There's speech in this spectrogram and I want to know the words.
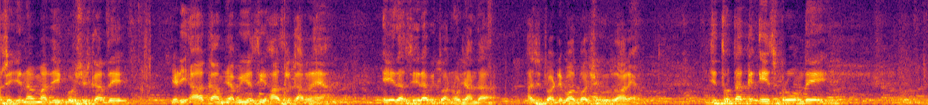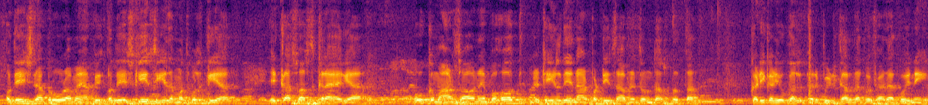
ਅਸੀਂ ਜਿੰਨਾ ਮਰਜ਼ੀ ਕੋਸ਼ਿਸ਼ ਕਰਦੇ, ਜਿਹੜੀ ਆਹ ਕਾਮਯਾਬੀ ਅਸੀਂ ਹਾਸਲ ਕਰ ਰਹੇ ਹਾਂ ਇਹਦਾ ਸਿਹਰਾ ਵੀ ਤੁਹਾਨੂੰ ਜਾਂਦਾ। ਅਸੀਂ ਤੁਹਾਡੇ ਬਹੁਤ ਬਹੁਤ ਸ਼ੁਕਰਗੁਜ਼ਾਰ ਹਾਂ। ਜਿੱਥੋਂ ਤੱਕ ਇਸ ਪ੍ਰੋਗਰਾਮ ਦੇ ਉਦੇਸ਼ ਦਾ ਪ੍ਰੋਗਰਾਮ ਹੈ, ਵੀ ਉਦੇਸ਼ ਕੀ ਸੀ, ਇਹਦਾ ਮਤਲਬ ਕੀ ਆ, ਇਹ ਕਸ ਕਰਾਇਆ ਗਿਆ। ਉਹ ਕਮਾਨ ਸਾਹਿਬ ਨੇ ਬਹੁਤ ਡਿਟੇਲ ਦੇ ਨਾਲ ਪੱਟੀ ਸਾਹਿਬ ਨੇ ਤੁਹਾਨੂੰ ਦੱਸ ਦਿੱਤਾ। ਕੜੀ ਕੜੀ ਉਹ ਗੱਲ ਰਿਪੀਟ ਕਰਨ ਦਾ ਕੋਈ ਫਾਇਦਾ ਕੋਈ ਨਹੀਂ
